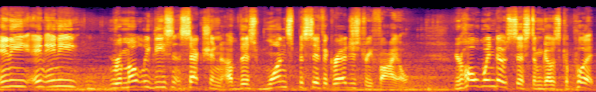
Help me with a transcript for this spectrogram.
any in any remotely decent section of this one specific registry file, your whole Windows system goes kaput.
